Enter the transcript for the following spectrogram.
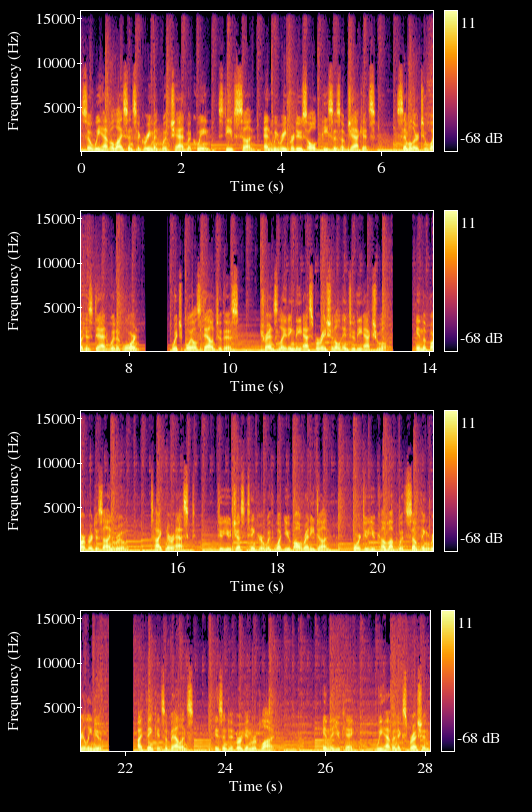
So we have a license agreement with Chad McQueen, Steve's son, and we reproduce old pieces of jackets, similar to what his dad would have worn. Which boils down to this, translating the aspirational into the actual. In the Barbour design room, Teichner asked, do you just tinker with what you've already done, or do you come up with something really new? I think it's a balance, isn't it? Bergin replied. In the UK, we have an expression,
